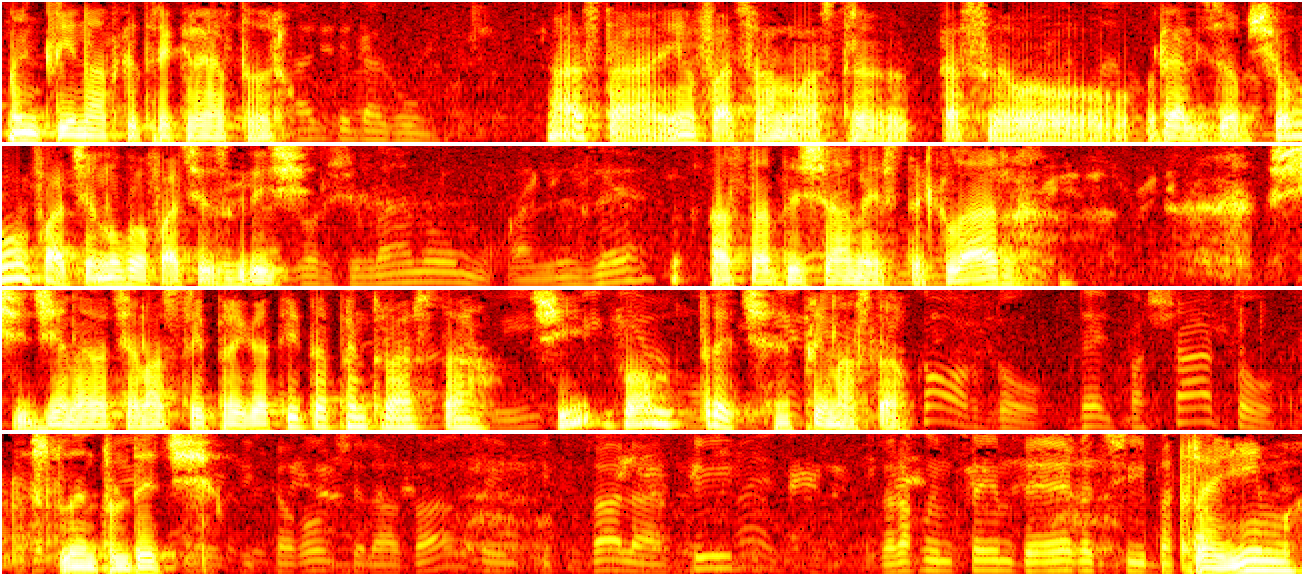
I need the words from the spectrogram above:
înclinat către Creator. Asta e în fața noastră ca să o realizăm și o vom face, nu vă faceți griji. Asta deja ne este clar și generația noastră e pregătită pentru asta și vom trece prin asta. Studentul, deci, trăim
